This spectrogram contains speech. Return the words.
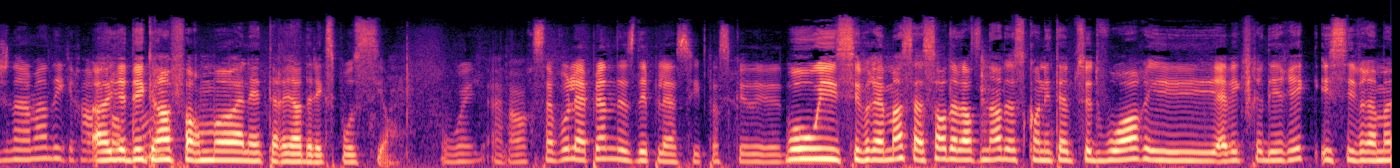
généralement des grands Ah, Il y a des formats? grands formats à l'intérieur de l'exposition. Oui, alors ça vaut la peine de se déplacer parce que... Oui, oui, c'est vraiment, ça sort de l'ordinaire de ce qu'on est habitué de voir et avec Frédéric. Et c'est vraiment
